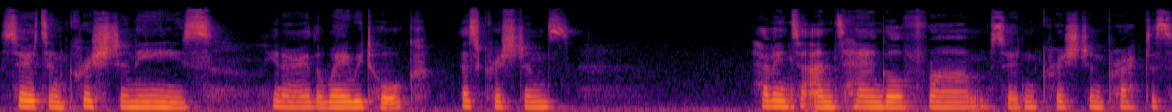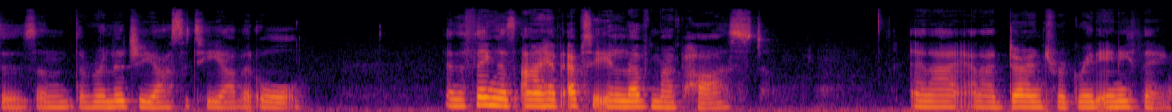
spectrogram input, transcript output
certain Christianese, you know, the way we talk as Christians, having to untangle from certain Christian practices and the religiosity of it all. And the thing is, I have absolutely loved my past, and I and I don't regret anything.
